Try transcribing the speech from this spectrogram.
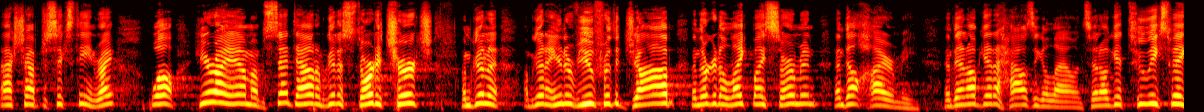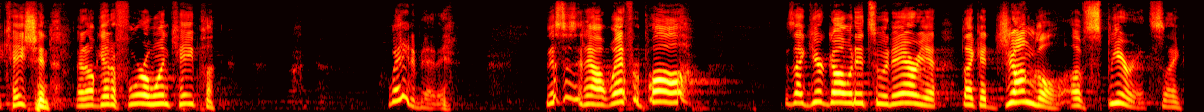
Acts chapter 16, right? Well, here I am. I'm sent out. I'm going to start a church. I'm going to I'm going to interview for the job, and they're going to like my sermon, and they'll hire me. And then I'll get a housing allowance, and I'll get two weeks vacation, and I'll get a 401k plan. Wait a minute. This isn't how it went for Paul. It's like you're going into an area like a jungle of spirits. Like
